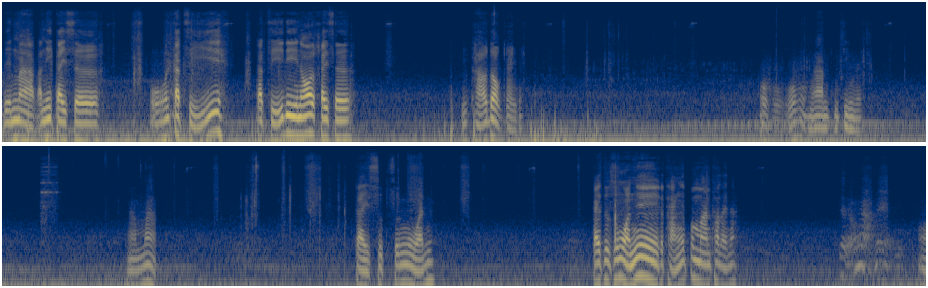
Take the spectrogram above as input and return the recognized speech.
เดนมาร์ก อันนี้ไกเซอร์ โอ้มันกัดสี กัดสีดีเนาะไกเซอร์ สีขาวดอกใหญ่เลยโอ้โห งามจริง ๆ เลย งามมาก ไก่สุดสงวน ไก่สุดสงวนนี่กระถางนี่ประมาณเท่าไหร่นะเดี๋ยวต้องหาแม่อ๋อ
